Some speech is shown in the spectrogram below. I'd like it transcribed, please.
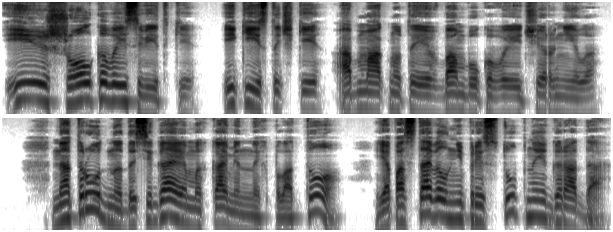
и шелковые свитки, и кисточки, обмакнутые в бамбуковые чернила. На трудно досягаемых каменных плато я поставил неприступные города.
